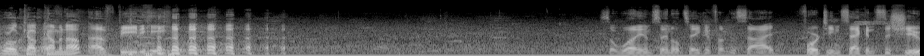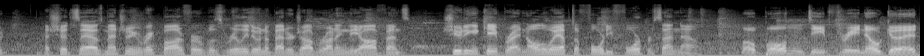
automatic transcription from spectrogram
World Cup coming up. of Beatty. so Williamson will take it from the side. 14 seconds to shoot. I should say I was mentioning Rick Bodford was really doing a better job running the offense, shooting at Cape Breton all the way up to 44% now. Mo Bolden deep three, no good.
